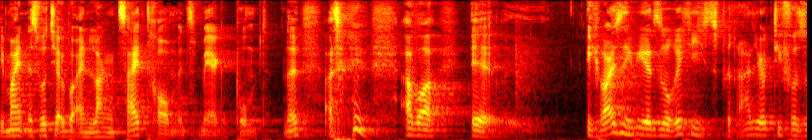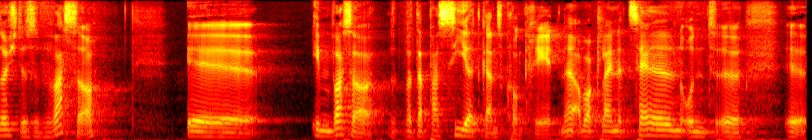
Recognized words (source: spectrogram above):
Die meinten, es wird ja über einen langen Zeitraum ins Meer gepumpt. Ne? Also, aber äh, ich weiß nicht, wie jetzt so richtig radioaktiv verseuchtes Wasser äh, im Wasser, was da passiert ganz konkret, ne? aber kleine Zellen und äh, äh,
